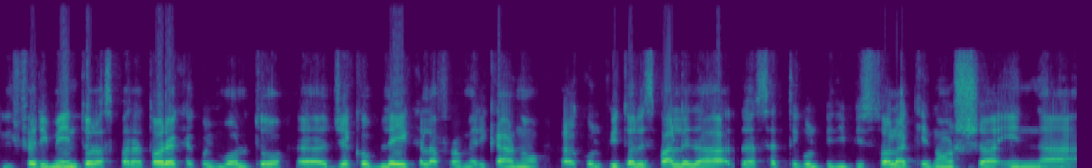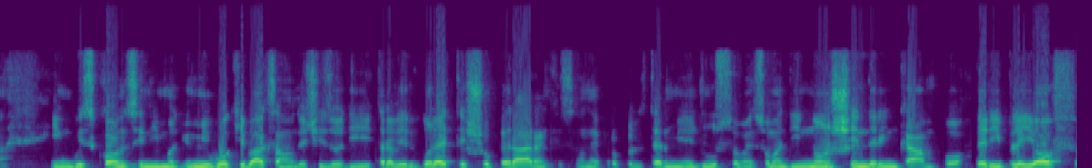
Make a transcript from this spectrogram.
il ferimento, la sparatoria che ha coinvolto uh, Jacob Blake, l'afroamericano uh, colpito alle spalle da, da, sette colpi di pistola a Kenosha in, uh, in Wisconsin, i, Milwaukee Bucks hanno deciso di, tra virgolette, scioperare, anche se non è proprio il termine giusto, ma insomma di non scendere in campo per i playoff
